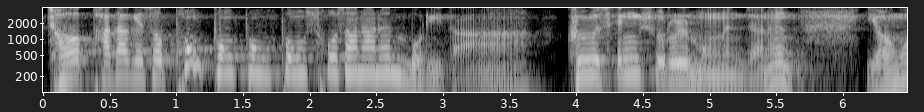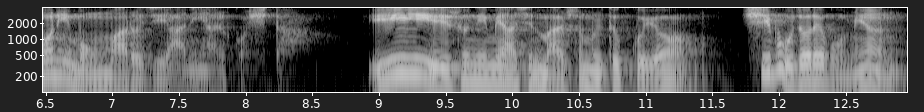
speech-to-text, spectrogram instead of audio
저 바닥에서 퐁퐁퐁퐁 솟아나는 물이다. 그 생수를 먹는 자는 영원히 목마르지 아니할 것이다. 이 예수님이 하신 말씀을 듣고요. 15절에 보면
